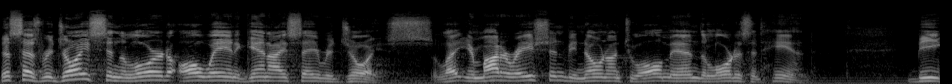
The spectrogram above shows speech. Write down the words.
This says, Rejoice in the Lord always, and again I say, rejoice. Let your moderation be known unto all men, the Lord is at hand. Be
